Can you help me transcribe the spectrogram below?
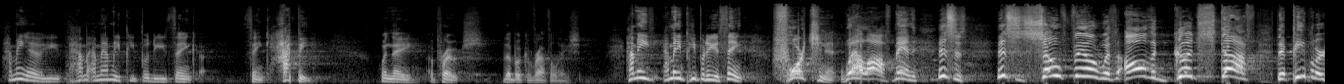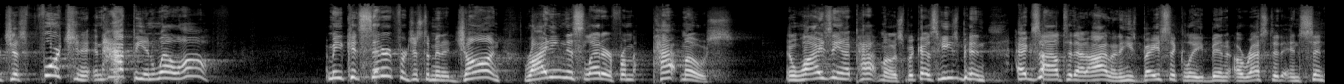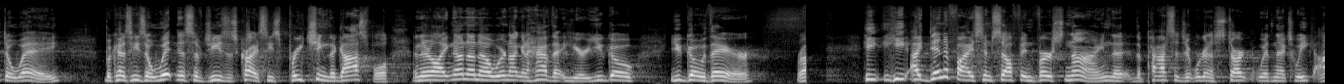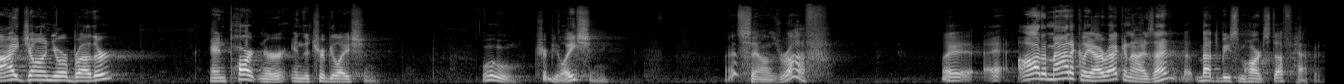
how many of you, how, how many people do you think think happy when they approach the book of Revelation? How many, how many people do you think fortunate, well off? Man, this is, this is so filled with all the good stuff that people are just fortunate and happy and well off. I mean, consider it for just a minute. John writing this letter from Patmos. And why is he at Patmos? Because he's been exiled to that island. He's basically been arrested and sent away because he's a witness of Jesus Christ. He's preaching the gospel. And they're like, no, no, no, we're not going to have that here. You go, you go there. He, he identifies himself in verse 9, the, the passage that we're going to start with next week. I, John, your brother and partner in the tribulation. Whoa, tribulation? That sounds rough. automatically, I recognize that about to be some hard stuff happen.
